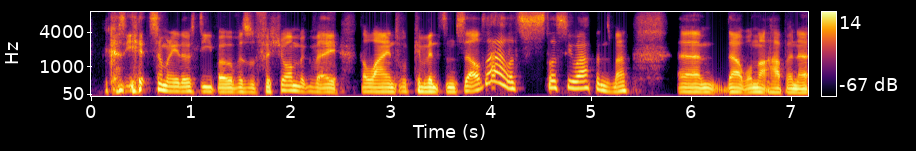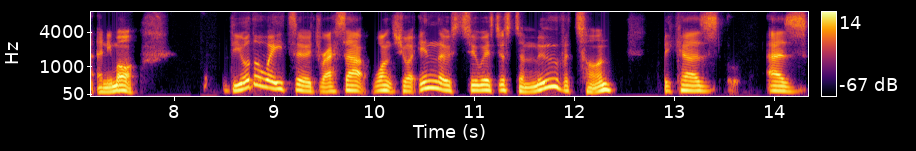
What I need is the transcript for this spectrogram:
because he hit so many of those deep overs. For Sean McVay, the Lions would convince themselves, ah, let's let's see what happens, man. Um, that will not happen uh, anymore. The other way to address that once you're in those two is just to move a ton because as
